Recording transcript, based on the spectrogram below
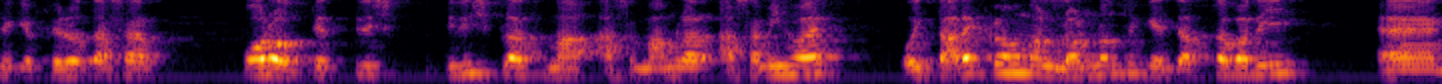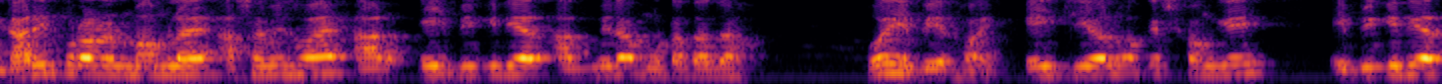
থেকে ফেরত আসার পরও তেত্রিশ, তিরিশ প্লাস মামলার আসামি হয়। ওই তারেক রহমান লন্ডন থেকে যাত্রাবাড়ি গাড়ি পোড়ানোর মামলায় আসামি হয় আর এই ব্রিগেডিয়ার আজমিরা মোটা তাজা হয়ে বের হয়। এই জিয়াউল হকের সঙ্গে এই ব্রিগেডিয়ার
